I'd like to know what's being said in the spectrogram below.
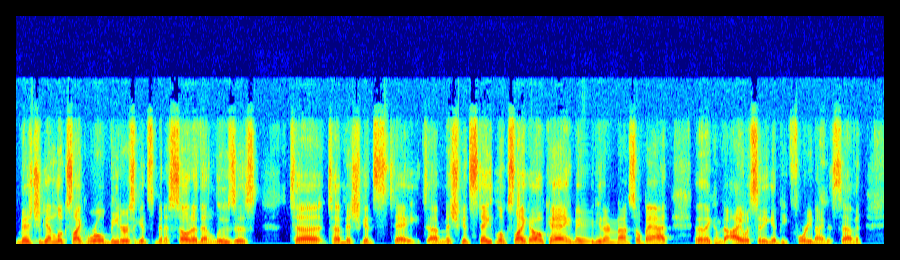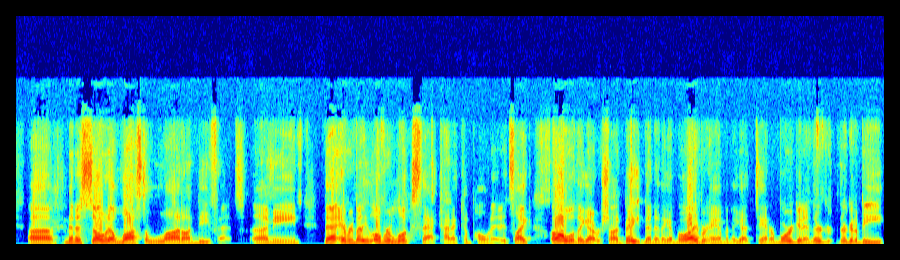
Michigan looks like world beaters against Minnesota, then loses to, to Michigan State. Uh, Michigan State looks like, okay, maybe they're not so bad. And then they come to Iowa City, get beat 49 to 7. Uh, Minnesota lost a lot on defense. I mean, that everybody overlooks that kind of component. It's like, oh, well, they got Rashod Bateman and they got Mo Ibrahim and they got Tanner Morgan and they're they're going to be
